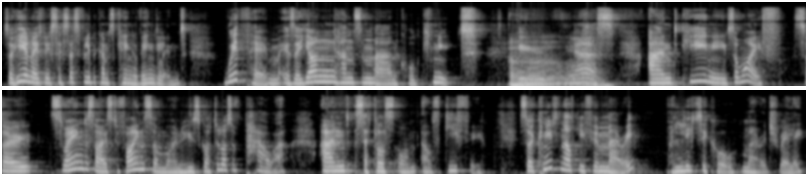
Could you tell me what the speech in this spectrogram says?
So he and amazingly successfully becomes king of England. With him is a young, handsome man called Knut, who, oh. yes, and he needs a wife. So Sweyn decides to find someone who's got a lot of power and settles on Ælfgifu. So Knut and Ælfgifu marry, political marriage, really.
